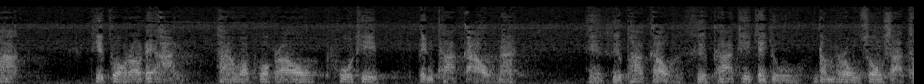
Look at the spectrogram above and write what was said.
มากที่พวกเราได้อ่าน ถ้าว่าพวกเราผู้ที่เป็นพระเก่านะคือพระเก่าคือพระที่จะอยู่ดำรงทรงศาส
